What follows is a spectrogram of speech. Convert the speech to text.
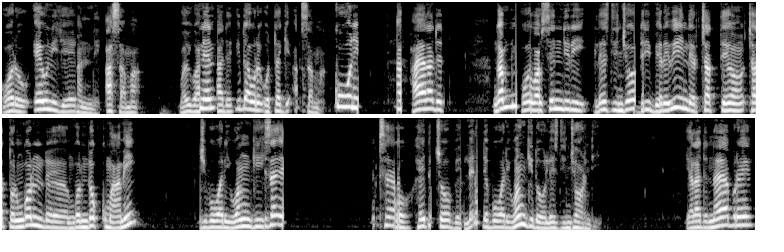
o wari o ewni je hande asama. Ɓawigoen ade ɗiɗawre o tagi asama. Ko woni ha yalade ngam ɗum o sendiri lesdi jodi be rewi nder cattol ngol ngol dokkumami. Amin bo wari wangi e, o hecco be leɗɗe bo wari wangi dow lesdi jordi yalade nayabre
